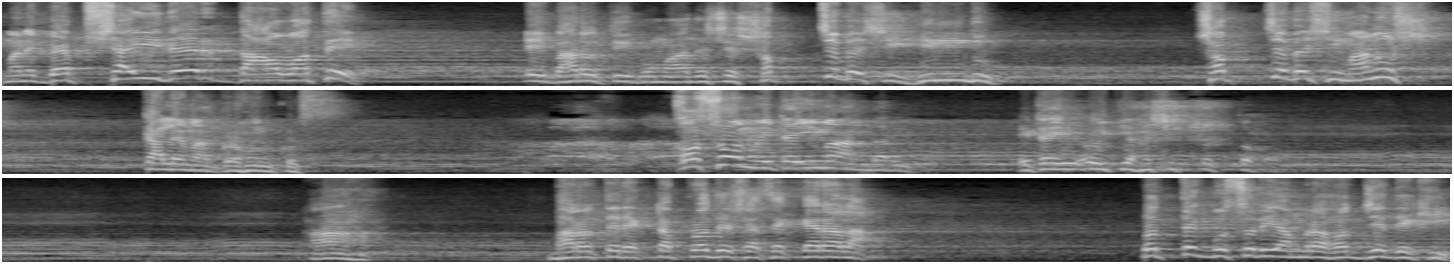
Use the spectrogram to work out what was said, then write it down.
মানে ব্যবসায়ীদের দাওয়াতে এই ভারতীয় উপমহাদেশে সবচেয়ে বেশি হিন্দু সবচেয়ে বেশি মানুষ কালেমা গ্রহণ করছে। কসম, এটা ইমানদারি, এটাই ঐতিহাসিক সত্য। হ্যাঁ হ্যাঁ। ভারতের একটা প্রদেশ আছে কেরালা। প্রত্যেক বছরই আমরা হজ্জে দেখি।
